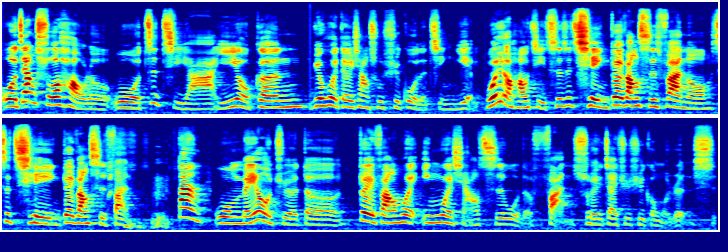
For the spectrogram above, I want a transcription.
我这样说好了，我自己啊也有跟约会对象出去过的经验，我有好几次是请对方吃饭哦，是请对方吃饭，但我没有觉得对方会因为想要吃我的饭，所以再继续跟我认识，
